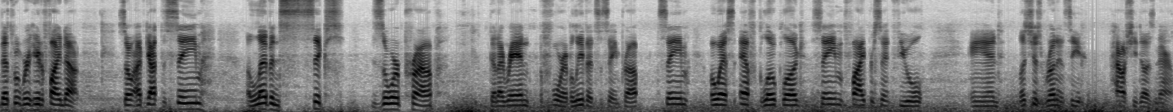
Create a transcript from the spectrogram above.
that's what we're here to find out. So I've got the same 11.6 Xoar prop that I ran before. I believe that's the same prop. Same OSF glow plug, same 5% fuel. And let's just run and see how she does now.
